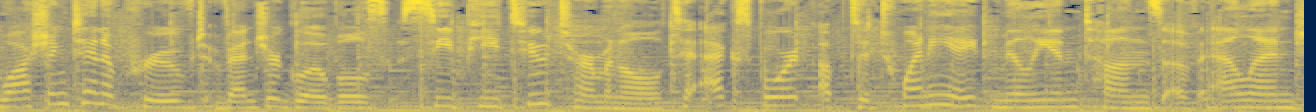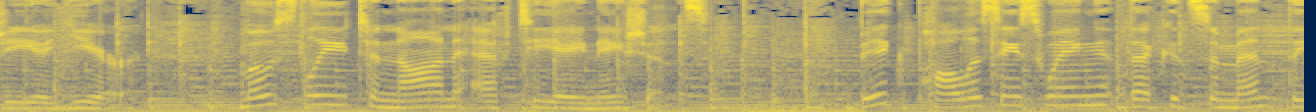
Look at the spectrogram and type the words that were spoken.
Washington approved Venture Global's CP2 terminal to export up to 28 million tons of LNG a year, mostly to non FTA nations. Big policy swing that could cement the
